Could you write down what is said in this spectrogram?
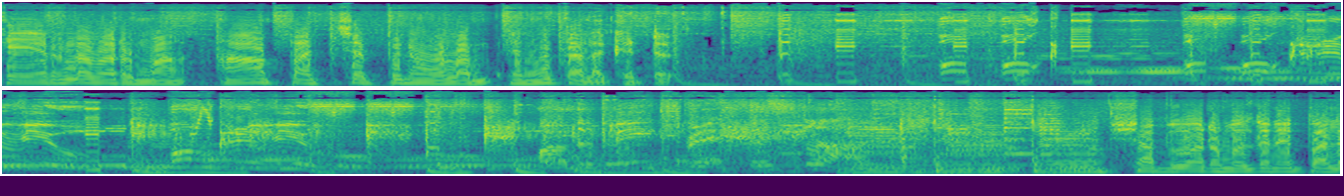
കേരളവർമ്മ ആ പച്ചപ്പിനോളം എന്ന തലക്കെട്ട്. ഷബ് പോലെ തന്നെ പല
